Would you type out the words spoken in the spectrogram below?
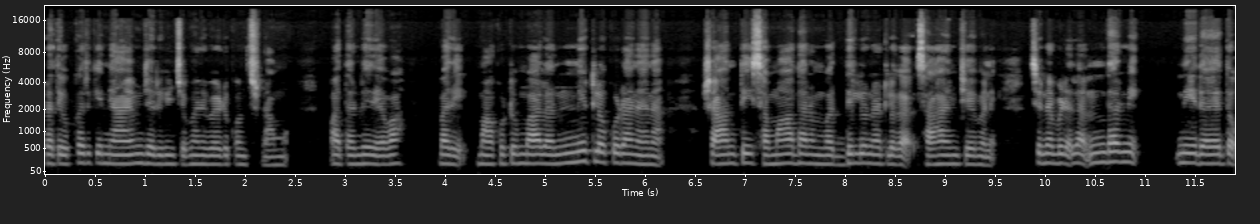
ప్రతి ఒక్కరికి న్యాయం జరిగించమని వేడుకొంచున్నాము. మా తండ్రి దేవా మరి మా కుటుంబాలన్నిట్లో కూడా నేను శాంతి సమాధానం వర్ధిల్లునట్లుగా సహాయం చేయమని చిన్న బిడ్డలందరినీ నీ దయతో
